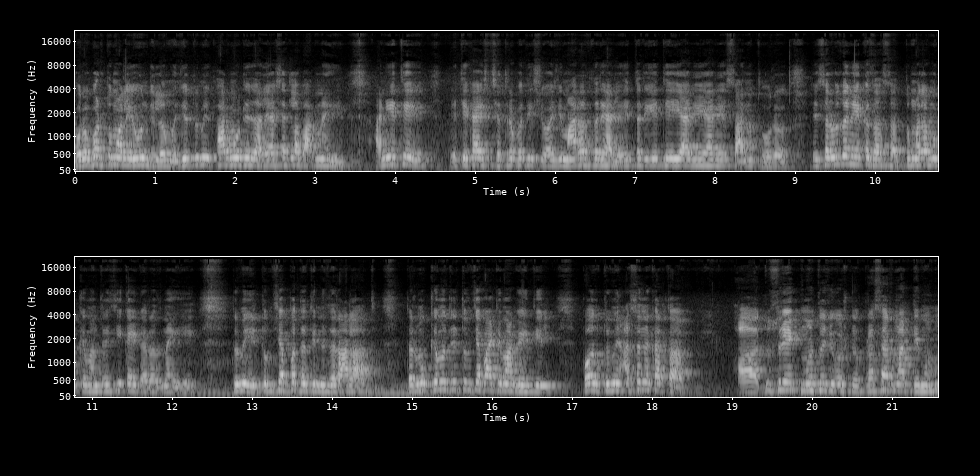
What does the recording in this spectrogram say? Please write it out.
बरोबर तुम्हाला येऊन दिलं म्हणजे तुम्ही फार मोठे झाले अशातला भाग नाही. आणि येथे येथे काय छत्रपती शिवाजी महाराज जरी आले तरी येथे यारे यारे सान थोरं हे सर्वजण एकच असतात. तुम्हाला मुख्यमंत्र्याची काही गरज नाही आहे तुम्ही तुमच्या पद्धतीने जर आलात तर मुख्यमंत्री तुमच्या पाठीमागे येतील. पण तुम्ही असं न करता दुसरी एक महत्त्वाची गोष्ट प्रसारमाध्यमं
